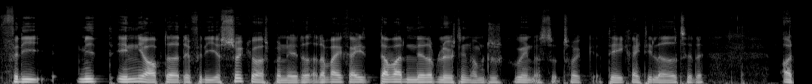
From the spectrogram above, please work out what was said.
fordi, mit, inden jeg opdagede det, fordi jeg søgte også på nettet, og der var, ikke rigtig, der var den netop løsningen, om du skulle gå ind og så trykke, det er ikke rigtig lavet til det. Og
